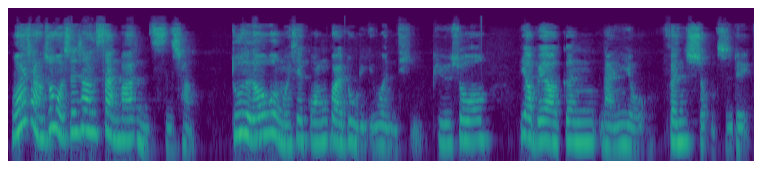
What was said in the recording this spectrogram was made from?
我会想说我身上散发什么磁场。读者都问我一些光怪陆离的问题，比如说要不要跟男友分手之类的。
